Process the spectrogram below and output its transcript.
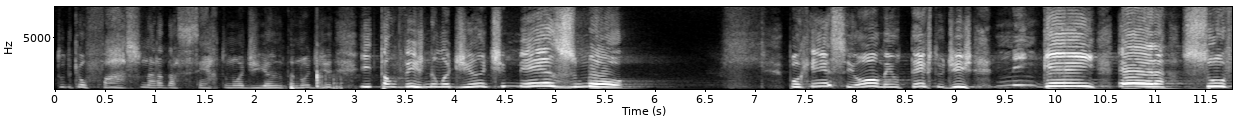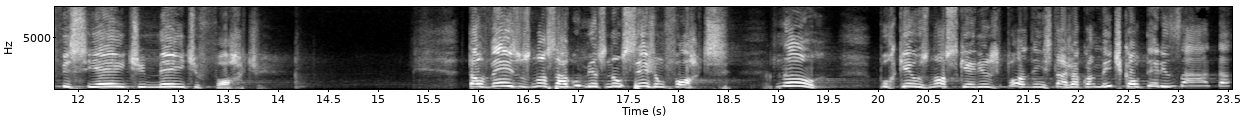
tudo que eu faço, nada dá certo, não adianta, não adianta. E talvez não adiante mesmo. Porque esse homem, o texto diz, ninguém era suficientemente forte. Talvez os nossos argumentos não sejam fortes. Não, porque os nossos queridos podem estar já com a mente cauterizada.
